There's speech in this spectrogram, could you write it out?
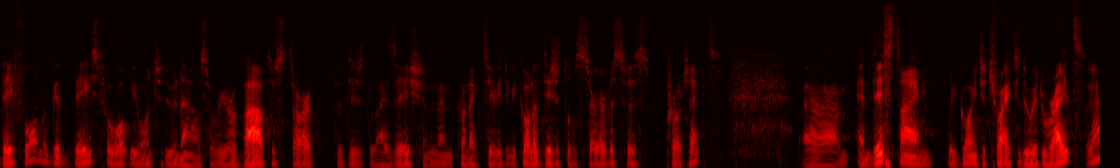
They form a good base for what we want to do now. So we're about to start the digitalization and connectivity. We call it digital services project. Um, and this time we're going to try to do it right. Yeah?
